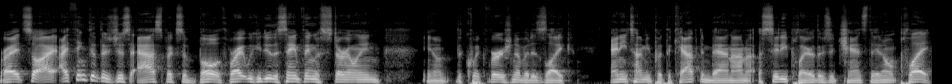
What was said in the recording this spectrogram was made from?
right? So I, I think that there's just aspects of both, right? We could do the same thing with Sterling. You know, the quick version of it is like anytime you put the captain ban on a city player, there's a chance they don't play.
